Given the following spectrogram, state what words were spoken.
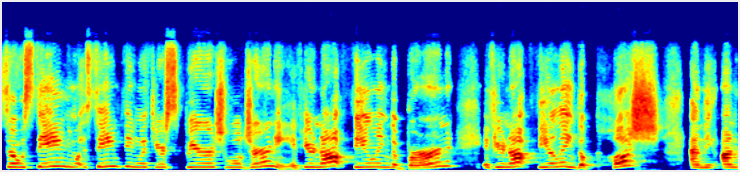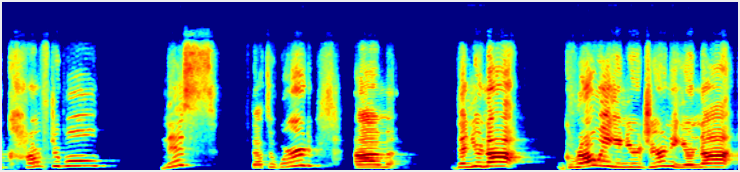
So same same thing with your spiritual journey. If you're not feeling the burn if you're not feeling the push and the uncomfortableness that's a word um, then you're not growing in your journey. You're not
